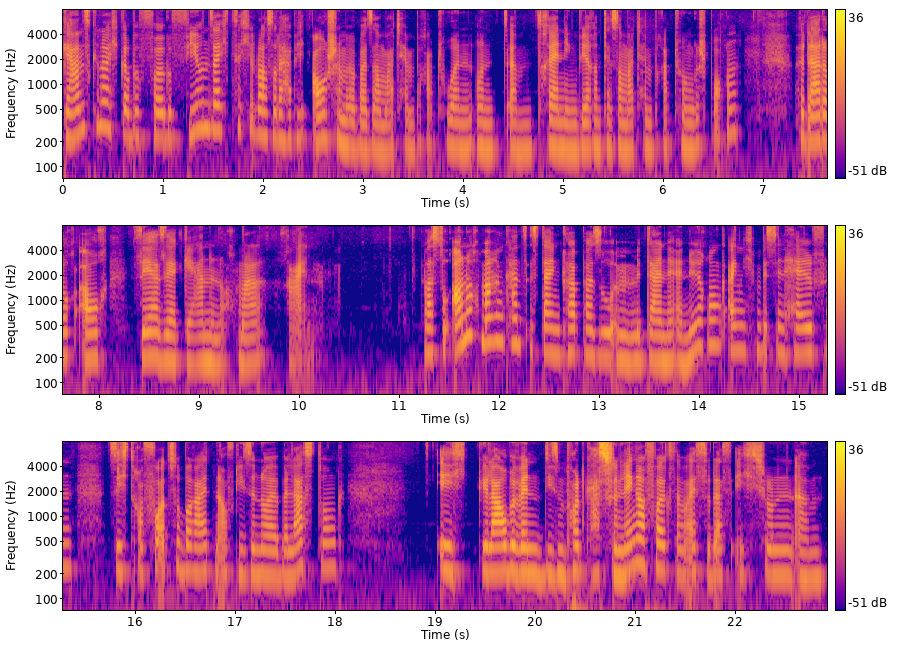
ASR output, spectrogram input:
ganz genau, ich glaube Folge 64 oder so, da habe ich auch schon mal über Sommertemperaturen und ähm, Training während der Sommertemperaturen gesprochen. Hör da doch auch sehr, sehr gerne nochmal rein. Was du auch noch machen kannst, ist deinen Körper so mit deiner Ernährung eigentlich ein bisschen helfen, sich darauf vorzubereiten, auf diese neue Belastung. Ich glaube, wenn du diesem Podcast schon länger folgst, dann weißt du, dass ich schon, ähm,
